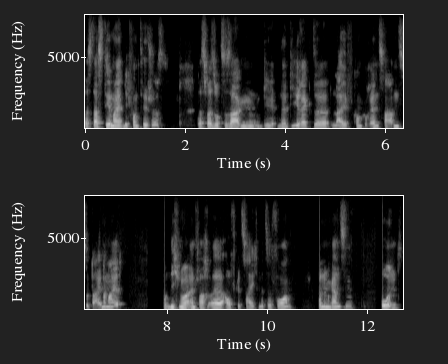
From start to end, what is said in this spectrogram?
dass das Thema endlich vom Tisch ist dass wir sozusagen die, eine direkte Live-Konkurrenz haben zu Dynamite und nicht nur einfach äh, aufgezeichnete Form von dem Ganzen. Und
